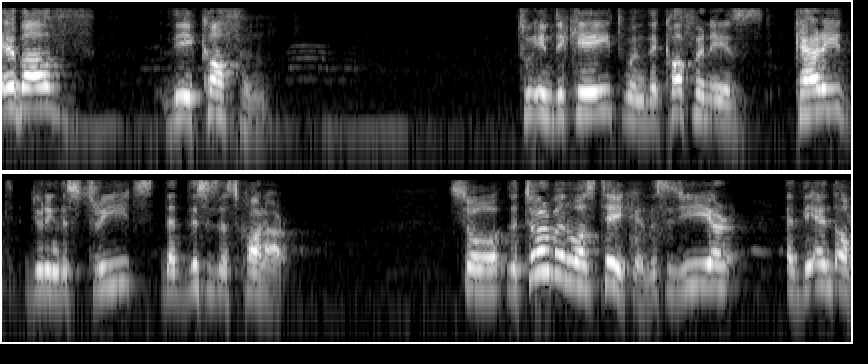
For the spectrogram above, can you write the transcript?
above the coffin to indicate when the coffin is carried during the streets that this is a scholar. So the turban was taken. This is year at the end of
